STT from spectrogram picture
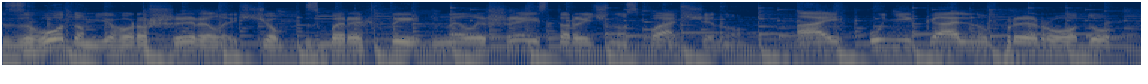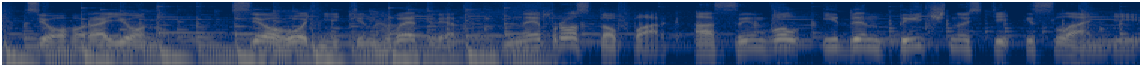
Згодом його розширили, щоб зберегти не лише історичну спадщину, а й унікальну природу цього району. Сьогодні Тінгветлір не просто парк, а символ ідентичності Ісландії.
